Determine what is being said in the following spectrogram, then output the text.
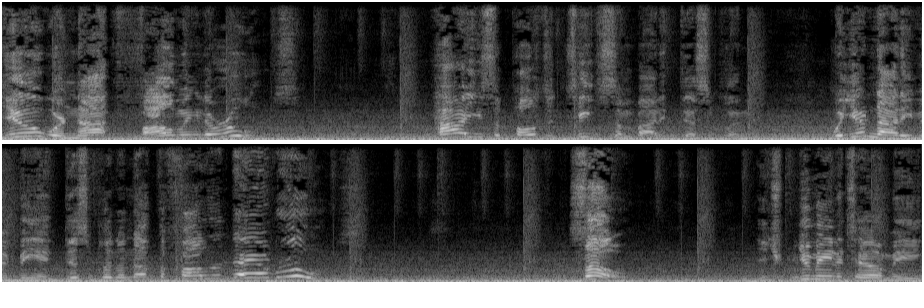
you were not following the rules. How are you supposed to teach somebody discipline when you're not even being disciplined enough to follow the damn rules? So, you, mean to tell me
